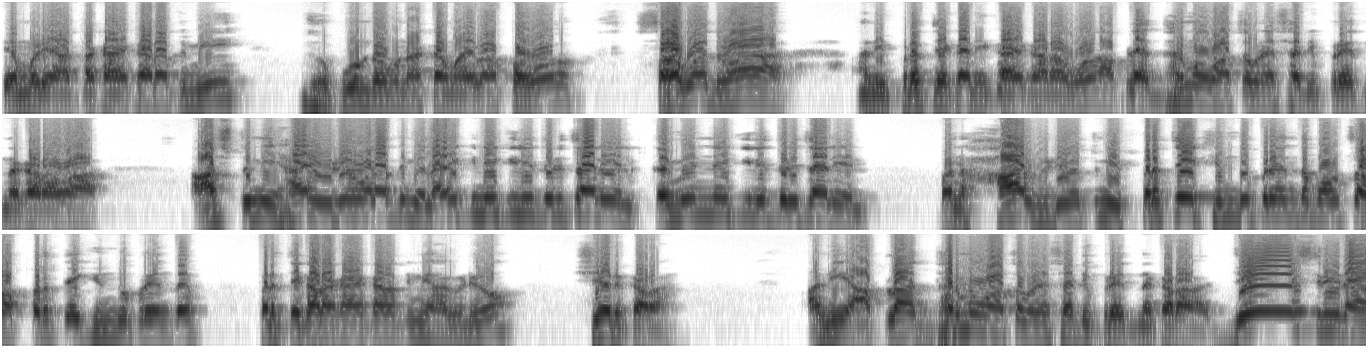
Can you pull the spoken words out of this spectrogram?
त्यामुळे आता काय करा तुम्ही? झोपून राहू नका माय बापावं सावध व्हा आणि प्रत्येकाने काय करावं? आपल्या धर्म वाचवण्यासाठी प्रयत्न करावा. आज तुम्ही ह्या व्हिडिओला तुम्ही लाईक नाही केली तरी चालेल कमेंट नाही केली तरी चालेल. पण हा व्हिडिओ तुम्ही प्रत्येक हिंदूपर्यंत पोहोचवा. पोहोचा प्रत्येक हिंदूपर्यंत प्रत्येकाला काय करा तुम्ही हा व्हिडिओ शेअर करा. आणि आपला धर्म वाचवण्यासाठी प्रयत्न करा. जय श्रीराम!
